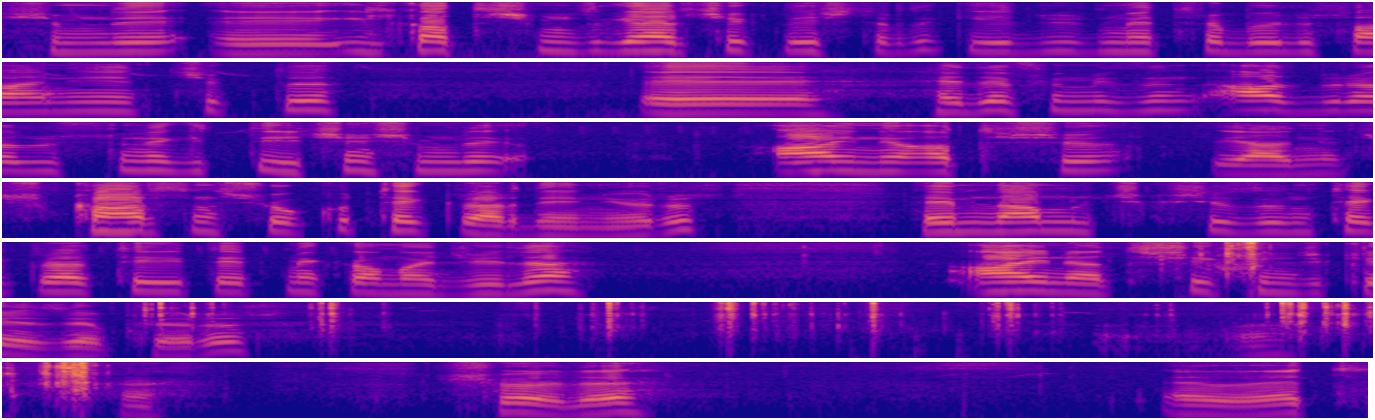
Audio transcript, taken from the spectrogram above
Şimdi e, ilk atışımızı gerçekleştirdik. 700 metre bölü saniye çıktı. E, hedefimizin az biraz üstüne gittiği için şimdi aynı atışı yani şu Carsons şoku tekrar deniyoruz. Hem namlu çıkış hızını tekrar teyit etmek amacıyla aynı atışı ikinci kez yapıyoruz. Şöyle. Evet.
